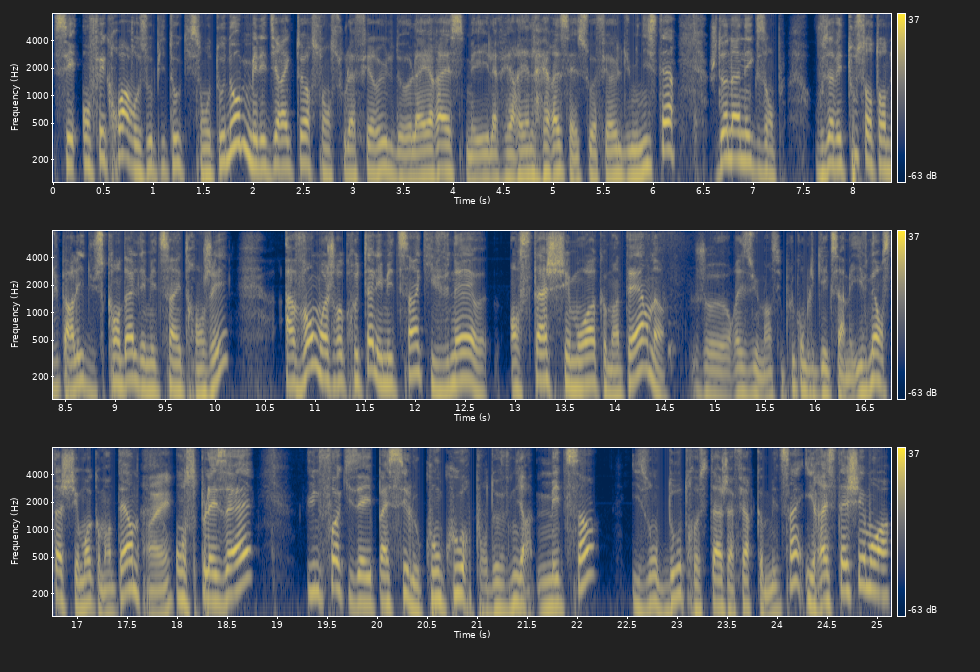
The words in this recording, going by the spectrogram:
C'est, on fait croire aux hôpitaux qui sont autonomes, mais les directeurs sont sous la férule de l'ARS, mais il a fait rien de l'ARS, est sous la férule du ministère. Je donne un exemple. Vous avez tous entendu parler du scandale des médecins étrangers. Avant, moi, je recrutais les médecins qui venaient euh, en stage chez moi comme interne. Je résume, hein, c'est plus compliqué que ça, mais ils venaient en stage chez moi comme interne. On se plaisait. Une fois qu'ils avaient passé le concours pour devenir médecin, ils ont d'autres stages à faire comme médecin, ils restaient chez moi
